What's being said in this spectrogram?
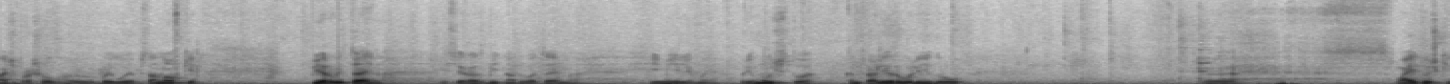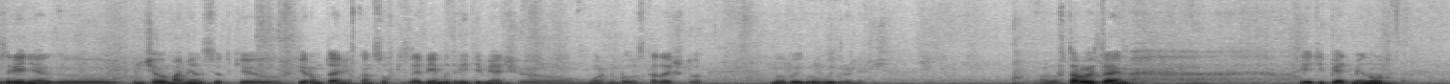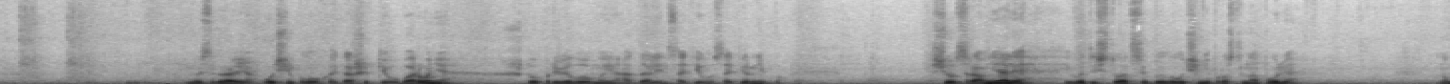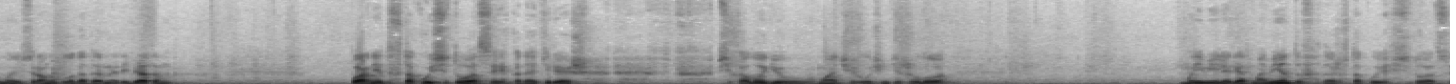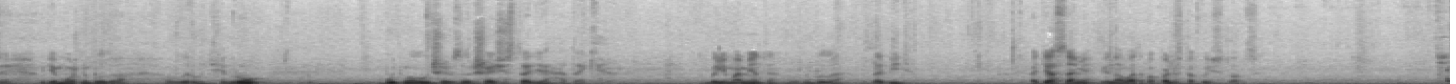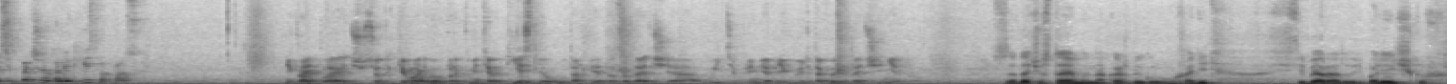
Матч прошел э, в боевой обстановке. Первый тайм, если разбить на два тайма, имели мы преимущество, контролировали игру. Э, с моей точки зрения, э, ключевой момент все-таки в первом тайме, в концовке забей мы третий мяч, можно было сказать, что мы бы игру выиграли. Второй тайм, эти пять минут – мы сыграли очень плохо, это ошибки в обороне, что привело, мы отдали инициативу сопернику. Счет сравняли, и в этой ситуации было очень непросто на поле. Но мы все равно благодарны ребятам. Парни в такой ситуации, когда теряешь психологию в матче, очень тяжело. Мы имели ряд моментов, даже в такой ситуации, где можно было вырвать игру будь мы лучше в завершающей стадии атаки. Были моменты, нужно было забить, хотя сами виноваты попали в такую ситуацию. Спасибо большое. Коллеги, есть вопросы? Николай Николаевич, все-таки могли бы прокомментировать, есть ли у торпеда задача выйти в премьер-лигу или такой задачи нет? Задачу ставим мы на каждую игру выходить, себя радовать, болельщиков.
